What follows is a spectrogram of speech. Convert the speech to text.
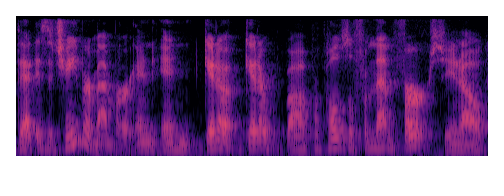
that is a chamber member and and get a get a uh, proposal from them first, you know.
